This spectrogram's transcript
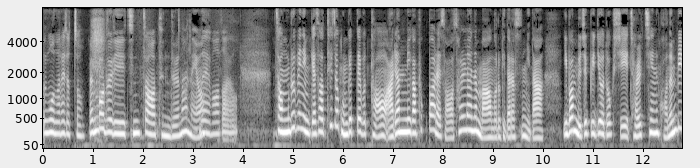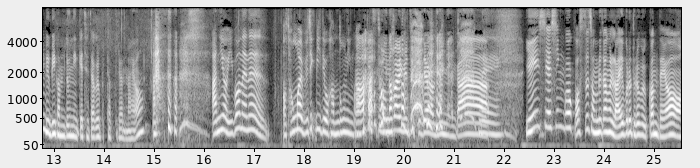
응원을 해줬죠. 멤버들이 진짜 든든하네요. 네 맞아요. 정루비님께서 티저 공개 때부터 아련미가 폭발해서 설레는 마음으로 기다렸습니다. 이번 뮤직비디오도 혹시 절친 권은비 뮤비 감독님께 제작을 부탁드렸나요? 아니요 이번에는 어, 정말 뮤직비디오 감독님과. 아, 정말 뮤직비디오 감독님과 네. 예인 씨의 신곡 버스 정류장을 라이브로 들어볼 건데요.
